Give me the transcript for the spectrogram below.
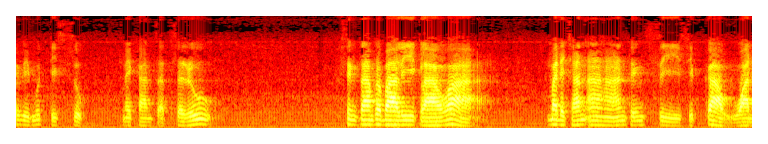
ยวิมุตติสุขในการตรัสรู้ ซึ่งตามพระบาลีกล่าวว่าไม่ได้ชั้นอาหารถึงสี่สิบเก้าวัน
